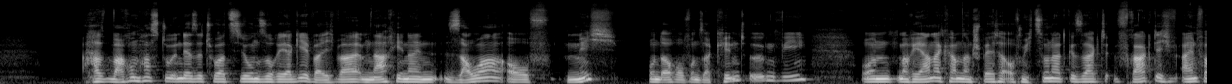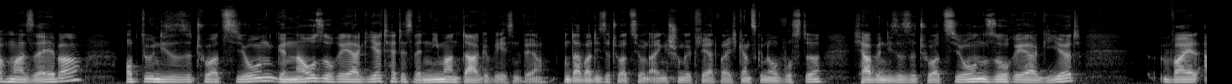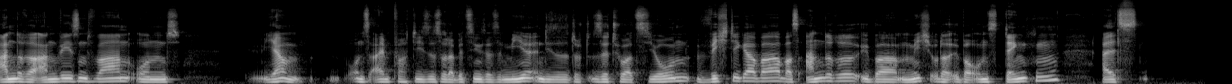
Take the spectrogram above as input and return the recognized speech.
warum hast du in der Situation so reagiert? Weil ich war im Nachhinein sauer auf mich und auch auf unser Kind irgendwie. Und Mariana kam dann später auf mich zu und hat gesagt, frag dich einfach mal selber, ob du in dieser Situation genauso reagiert hättest, wenn niemand da gewesen wäre. Und da war die Situation eigentlich schon geklärt, weil ich ganz genau wusste, ich habe in dieser Situation so reagiert, weil andere anwesend waren und ja, uns einfach dieses oder beziehungsweise mir in dieser Situation wichtiger war, was andere über mich oder über uns denken, als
